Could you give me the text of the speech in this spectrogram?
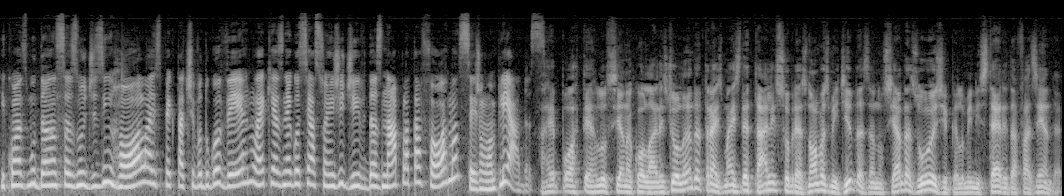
E com as mudanças no desenrola, a expectativa do governo é que as negociações de dívidas na plataforma sejam ampliadas. A repórter Luciana Colares de Holanda traz mais detalhes sobre as novas medidas anunciadas hoje pelo Ministério da Fazenda.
